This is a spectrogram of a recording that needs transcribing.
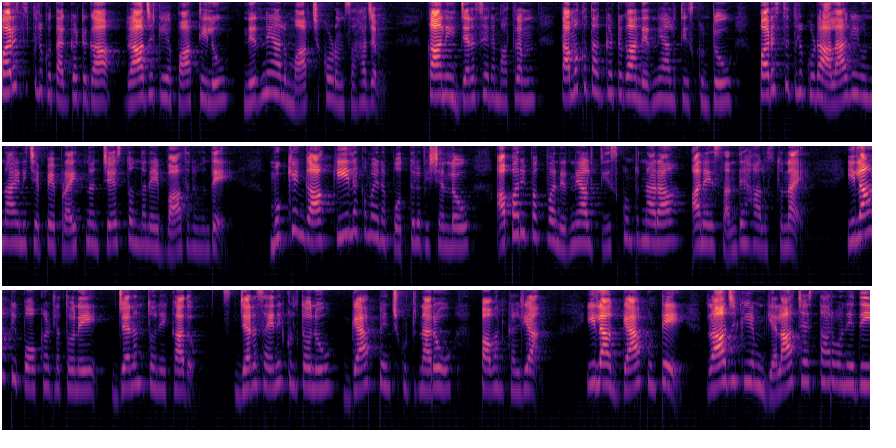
పరిస్థితులకు తగ్గట్టుగా రాజకీయ పార్టీలు నిర్ణయాలు మార్చుకోవడం సహజం. కానీ జనసేన మాత్రం తమకు తగ్గట్టుగా నిర్ణయాలు తీసుకుంటూ పరిస్థితులు కూడా అలాగే ఉన్నాయని చెప్పే ప్రయత్నం చేస్తోందనే వాదన ఉందే. ముఖ్యంగా కీలకమైన పొత్తుల విషయంలో అపరిపక్వ నిర్ణయాలు తీసుకుంటున్నారా అనే సందేహాలుస్తున్నాయి. ఇలాంటి పోకట్లతోనే జనంతోనే కాదు జన సైనికులతోనూ గ్యాప్ పెంచుకుంటున్నారు పవన్ కళ్యాణ్. ఇలా గ్యాప్ ఉంటే రాజకీయం ఎలా చేస్తారు అనేది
